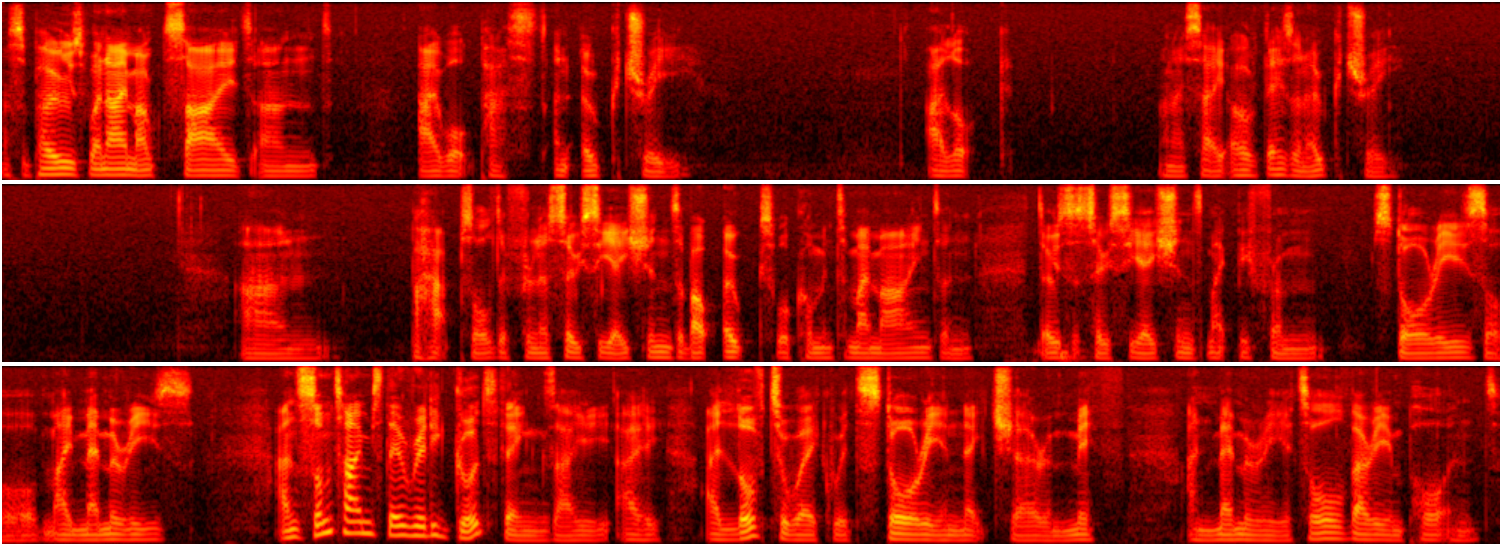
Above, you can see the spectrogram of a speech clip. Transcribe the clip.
I suppose when I'm outside and I walk past an oak tree, I look and I say, Oh, there's an oak tree. And perhaps all different associations about oaks will come into my mind, and those associations might be from stories or my memories and sometimes they're really good things. I, I, I love to work with story and nature and myth and memory. It's all very important.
